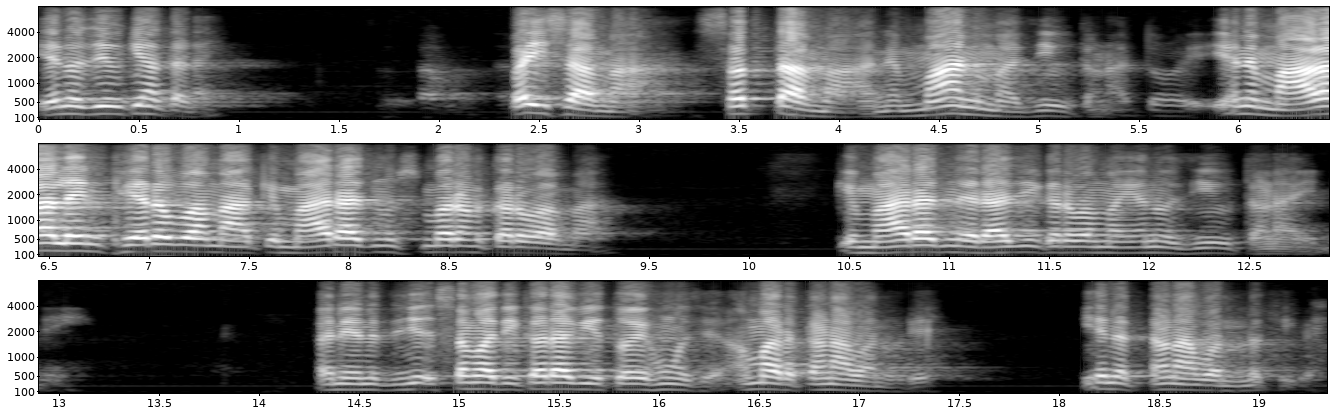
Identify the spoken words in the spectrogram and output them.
એનો જીવ ક્યાં તણાય? પૈસામાં, સત્તામાં અને માનમાં જીવ તણાતો હોય. એને માળા લઈને ફેરવવામાં કે મહારાજનું સ્મરણ કરવામાં કે મહારાજને રાજી કરવામાં એનો જીવ તણાય નહીં. અને એને સમાધિ કરાવીએ તો એ શું છે? અમારે તણાવવાનું રે એને તણાવવાનું નથી કઈ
